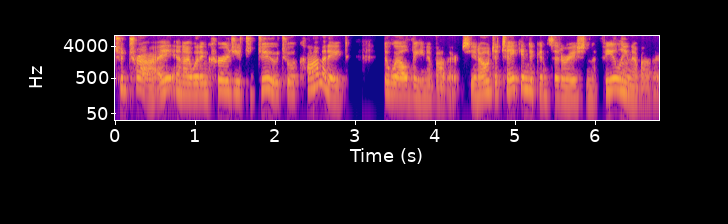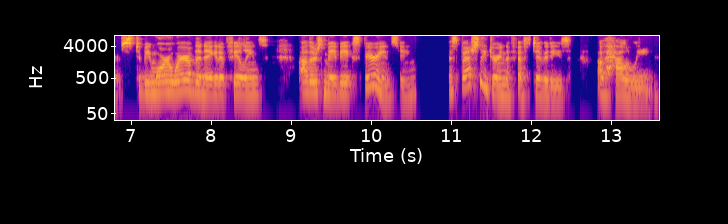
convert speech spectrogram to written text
to try and I would encourage you to do to accommodate the well being of others, you know, to take into consideration the feeling of others, to be more aware of the negative feelings others may be experiencing, especially during the festivities of Halloween.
